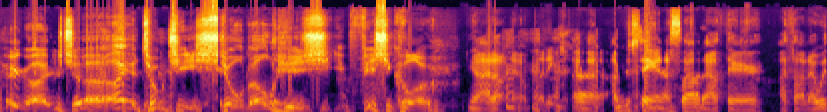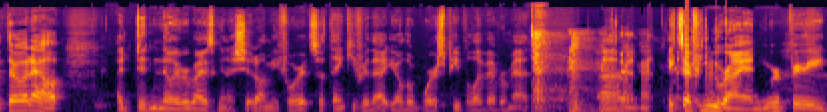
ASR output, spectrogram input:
Hey guys, uh, Ayatochi stole all his physical. Yeah, I don't know, buddy. Uh, I'm just saying. I saw it out there. I thought I would throw it out. I didn't know everybody was going to shit on me for it. So thank you for that. You're the worst people I've ever met, um, except for you, Ryan. You were very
